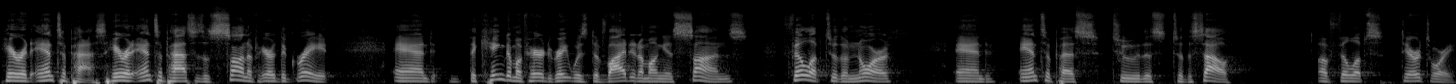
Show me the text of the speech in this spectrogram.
Herod Antipas. Herod Antipas is a son of Herod the Great, and the kingdom of Herod the Great was divided among his sons Philip to the north, and Antipas to, this, to the south of Philip's territory.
